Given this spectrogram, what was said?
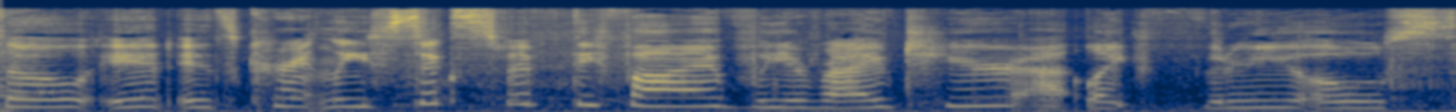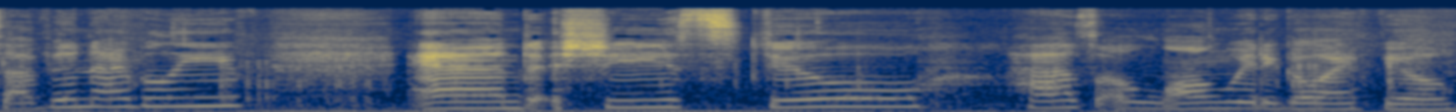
So It's currently 6.55. We arrived here at like 3.07 I believe. And she still has a long way to go I feel.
